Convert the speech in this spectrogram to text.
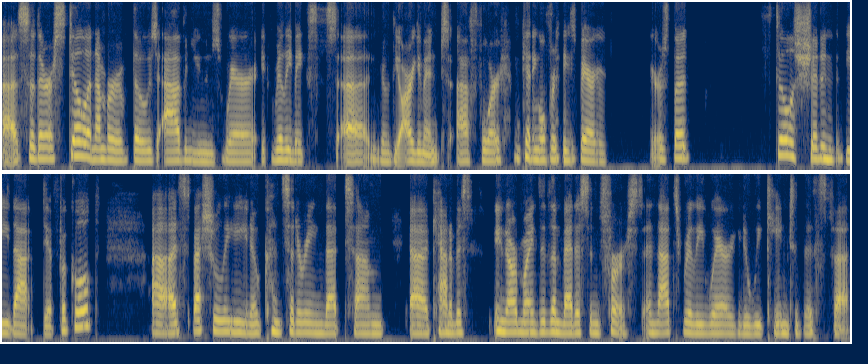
Uh, so there are still a number of those avenues where it really makes, uh, you know, the argument uh, for getting over these barriers, but still shouldn't be that difficult. Uh, especially you know considering that um, uh, cannabis in our minds is a medicine first, and that's really where you know we came to this uh,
